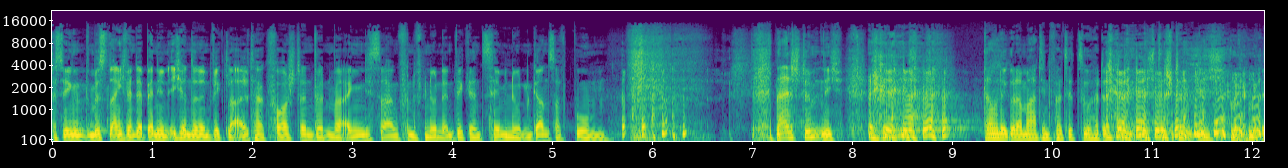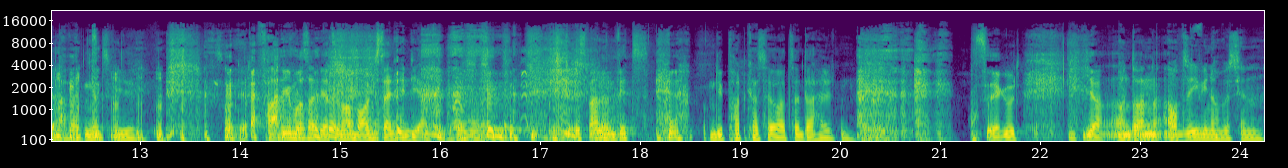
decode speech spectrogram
deswegen müssten eigentlich, wenn der Benny und ich unseren Entwickleralltag vorstellen, würden wir eigentlich sagen, fünf Minuten entwickeln, zehn Minuten Guns of Boom. Nein, das stimmt nicht. Stimmt nicht. Dominik oder Martin, falls ihr zuhört, das stimmt nicht. Das stimmt nicht. Wir arbeiten ganz viel. So, der Fabio muss ab jetzt immer morgens sein Handy aktivieren. Es war nur ein Witz, um die Podcast-Hörer zu unterhalten. Sehr gut. Ja, und, dann um, auch um Sevi noch ein bisschen,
